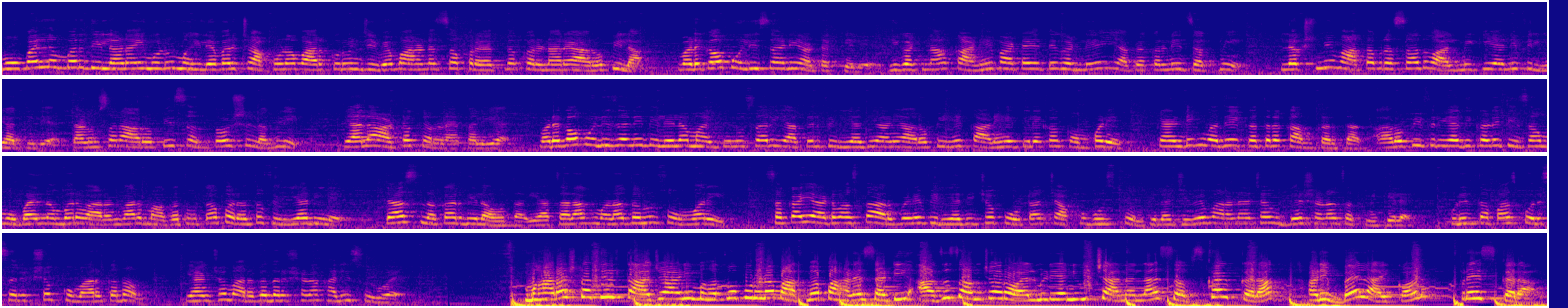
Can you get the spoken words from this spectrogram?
Mobile number दिला नाही म्हणून महिलेवर चाकूनं वार करून जीवे मारण्याचा प्रयत्न करणाऱ्या आरोपीला वडगाव पोलिसांनी अटक केली आहे. ही घटना कान्हे फाटा येथे घडली या प्रकरणी जखमी लक्ष्मी माताप्रसाद वाल्मिकी यांनी फिर्याद दिली आहे. त्यानुसार आरोपी संतोष लगली याला अटक करण्यात आली आहे. वडगाव पोलिसांनी दिलेल्या माहितीनुसार यातील फिर्यादी आणि आरोपी हे काणे येथील एका कंपनीत कॅन्टीनमध्ये एकत्र काम करतात. आरोपी फिर्यादीकडे तिचा मोबाईल नंबर वारंवार मागत होता परंतु फिर्यादीने त्यास नकार दिला होता. याचा राग मनात धरून सोमवारी सकाळी आठ वाजता आरोपीने फिर्यादीच्या पोटात चाकू भुसकून तिला जीवे मारण्याच्या उद्देशानं जखमी केलंय. पुढील तपास पोलीस निरीक्षक कुमार कदम यांच्या मार्गदर्शनाखाली सुरू आहे. महाराष्ट्रातील ताज्या आणि महत्त्वपूर्ण बातम्या पाहण्यासाठी आजच आमच्या रॉयल मीडिया न्यूज चॅनलला सबस्क्राईब करा आणि बेल आयकॉन प्रेस करा.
